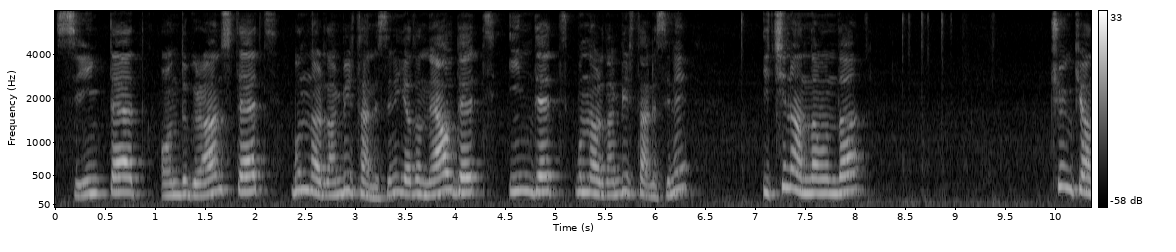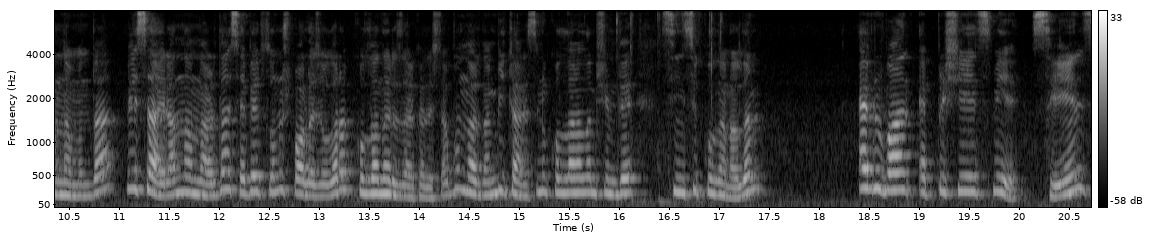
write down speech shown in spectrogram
Seeing that. On the grounds that. Bunlardan bir tanesini ya da now that, in that bunlardan bir tanesini için anlamında çünkü anlamında vesaire anlamlarda sebep sonuç bağlacı olarak kullanırız arkadaşlar. Bunlardan bir tanesini kullanalım şimdi. Since'i kullanalım. Everyone appreciates me since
